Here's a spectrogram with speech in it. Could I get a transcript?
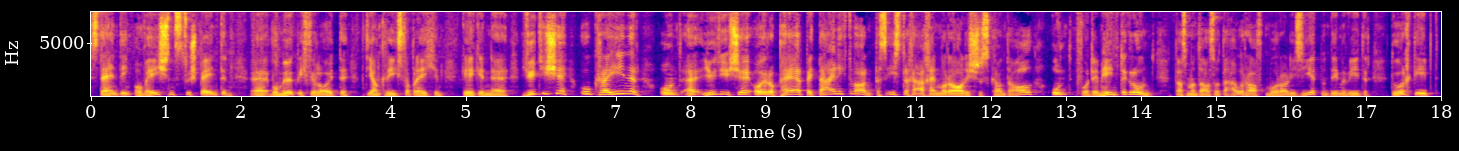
Standing Ovations zu spenden, äh, womöglich für Leute, die an Kriegsverbrechen gegen äh, jüdische Ukrainer und äh, jüdische Europäer beteiligt waren. Das ist doch auch ein moralischer Skandal und vor dem Hintergrund, dass man da so dauerhaft moralisiert und immer wieder durchgibt,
